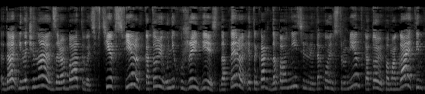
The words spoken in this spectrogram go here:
да, и начинают зарабатывать в тех сферах, которые у них уже есть. Дотера — это как дополнительный такой инструмент, который помогает им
